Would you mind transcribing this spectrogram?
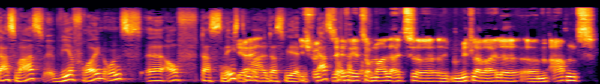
das war's. Wir freuen uns äh, auf das nächste ja, Mal, dass wir Ich würde selber jetzt noch mal als äh, mittlerweile ähm, abends,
